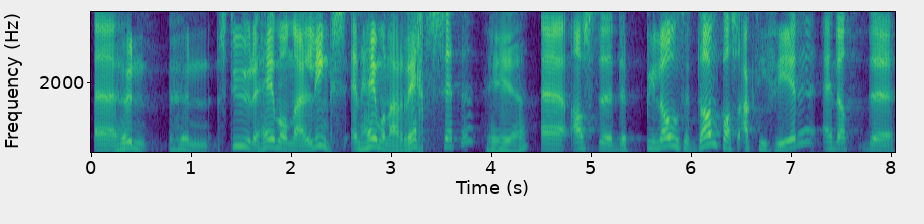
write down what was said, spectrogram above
eh, hun, hun sturen helemaal naar links en helemaal naar rechts zetten, Ja. als de, de piloten dan pas activeren en dat de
